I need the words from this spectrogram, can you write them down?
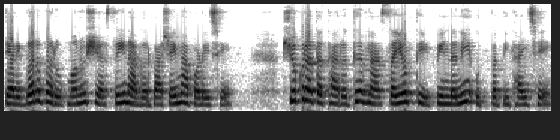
ત્યારે ગર્ભરૂપ મનુષ્ય સ્ત્રીના ગર્ભાશયમાં પડે છે. શુક્ર તથા રુધિરના સંયોગથી પિંડની ઉત્પત્તિ થાય છે.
